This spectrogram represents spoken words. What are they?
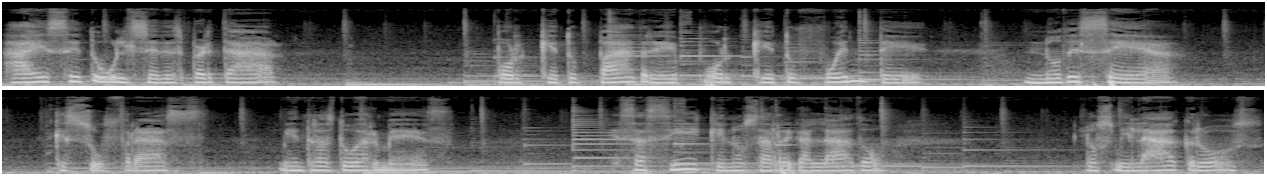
a ese dulce despertar, porque tu Padre, porque tu fuente no desea que sufras mientras duermes. Es así que nos ha regalado los milagros,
